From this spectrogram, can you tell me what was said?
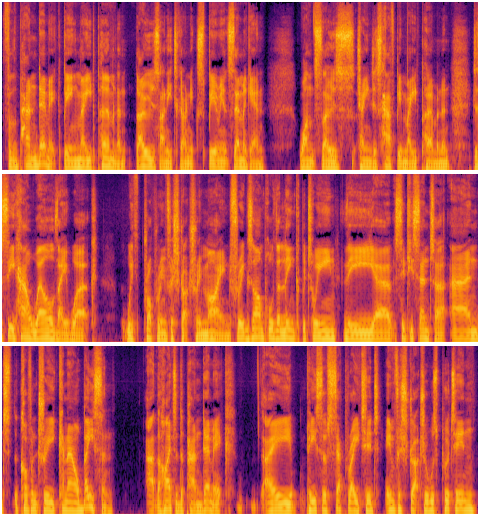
for the pandemic being made permanent. Those I need to go and experience them again once those changes have been made permanent to see how well they work with proper infrastructure in mind. For example, the link between the uh, city centre and the Coventry Canal Basin. At the height of the pandemic, a piece of separated infrastructure was put in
